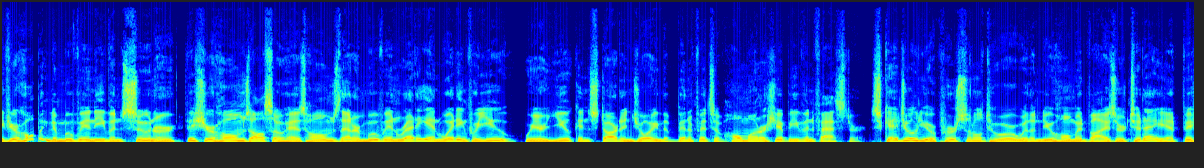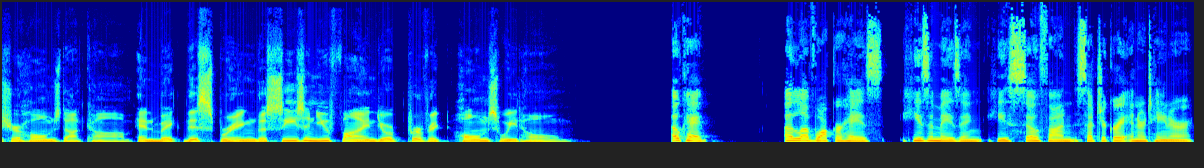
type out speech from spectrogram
If you're hoping to move in even sooner, Fisher Homes also has homes that are move in ready and waiting for you, where you can start enjoying the benefits of homeownership even faster. Schedule your personal tour with a new home advisor today at FisherHomes.com and make this spring the season you find your perfect home sweet home. Okay. I love Walker Hayes. He's amazing. He's so fun, such a great entertainer.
